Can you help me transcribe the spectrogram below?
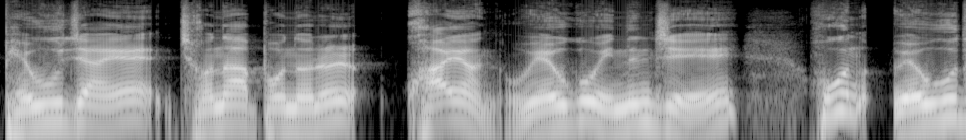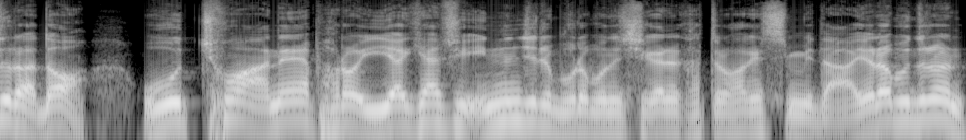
배우자의 전화번호를 과연 외우고 있는지 혹은 외우더라도 5초 안에 바로 이야기할 수 있는지를 물어보는 시간을 갖도록 하겠습니다. 여러분들은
